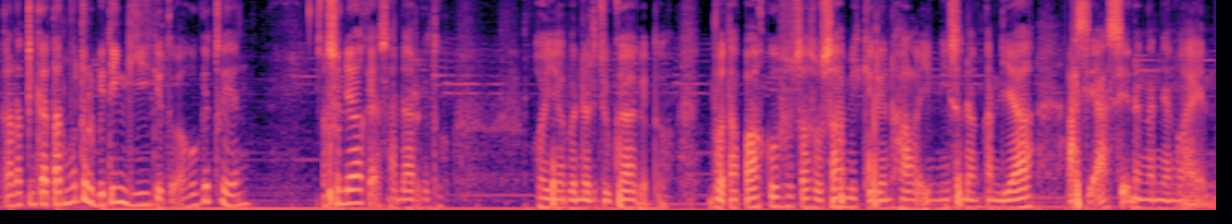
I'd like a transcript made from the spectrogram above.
karena tingkatanmu tuh lebih tinggi gitu. Aku gituin langsung dia kayak sadar gitu. Oh iya bener juga gitu. Buat apa aku susah-susah mikirin hal ini sedangkan dia asik-asik dengan yang lain?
